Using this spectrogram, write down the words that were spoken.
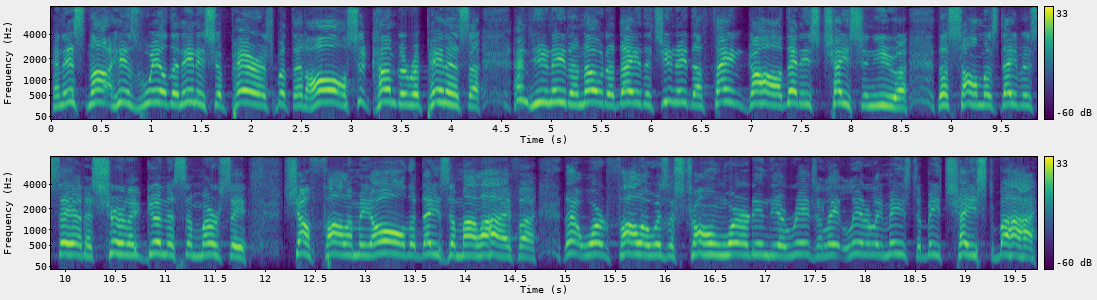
And it's not His will that any should perish, but that all should come to repentance uh, and you need to know today that you need to thank God that He's chasing you. Uh, the psalmist David said, Surely goodness and mercy shall follow me all the days of my life. Uh, that word follow is a strong word in the original. It literally means to be chased by.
